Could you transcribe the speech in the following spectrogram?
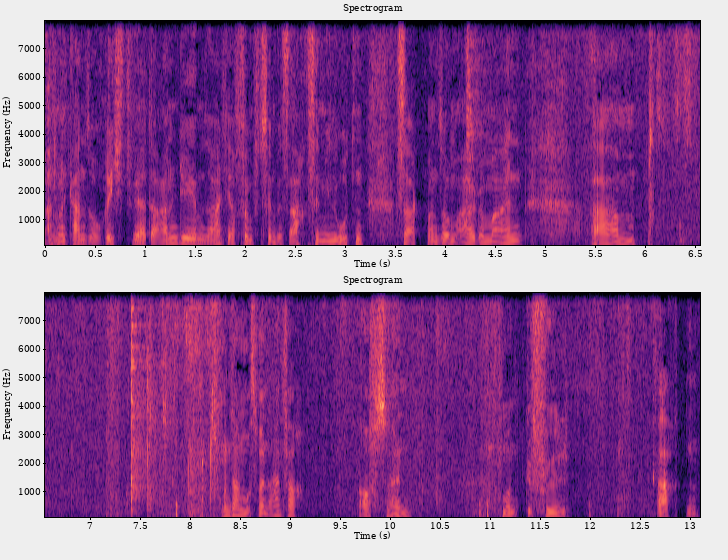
Also man kann so Richtwerte angeben, sage ich ja 15 bis 18 Minuten, sagt man so im Allgemeinen. Ähm, und dann muss man einfach auf sein Mundgefühl achten.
